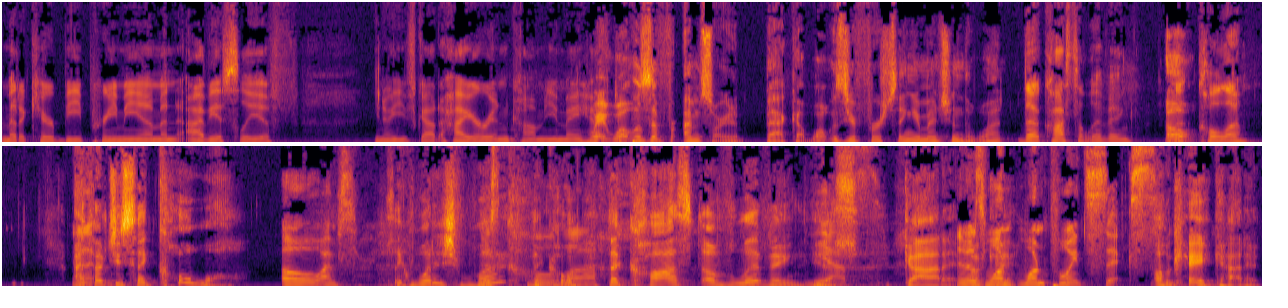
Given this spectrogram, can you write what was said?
Medicare B premium, and obviously, if you know you've got higher income, you may have Wait, what was the? Fir- I'm sorry to back up. What was your first thing you mentioned? The what? the cost of living. Oh. the COLA. I thought you said Kowal. Oh, I'm sorry. It's like what is what? The, COLA. the cost of living. Yes. Got it. And it was okay. one one point six. Okay, got it.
